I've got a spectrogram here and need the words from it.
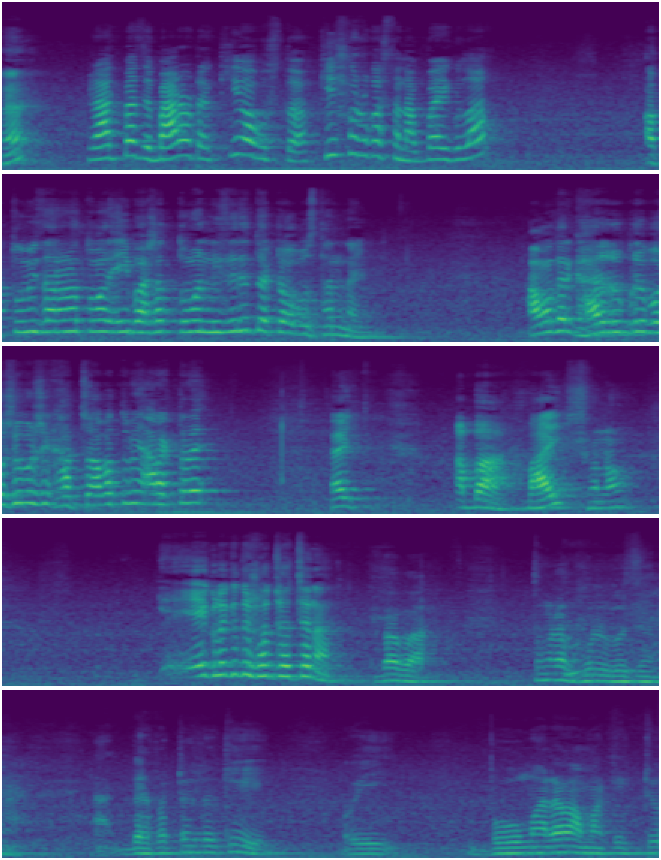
হ্যাঁ রাত বাজে বারোটা কি অবস্থা? কি শুরু করছেন আব্বা এগুলা? আর তুমি জানো না তোমার এই বাসার তোমার নিজেরই তো একটা অবস্থান নাই। আমাদের ঘরের উপরে বসে বসে খাচ্ছ আবার তুমি আরেকটা এই আব্বা ভাই শোনো। এগুলো কিন্তু সহ্য হচ্ছে না। বাবা তোমরা ভুল বুঝো না। ব্যাপারটা হলো কি ওই বৌমারাও আমাকে একটু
